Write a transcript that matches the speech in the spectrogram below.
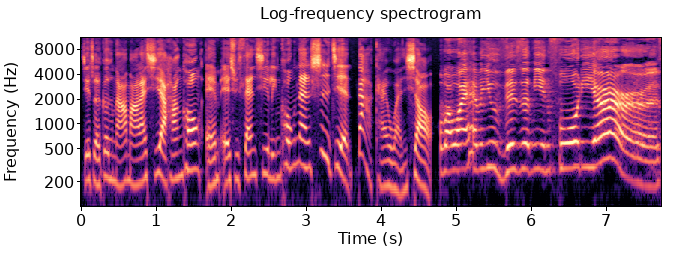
接着更拿马来西亚航空 MH 三七零空难事件大开玩笑。But why haven't you visited me in 40 years?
